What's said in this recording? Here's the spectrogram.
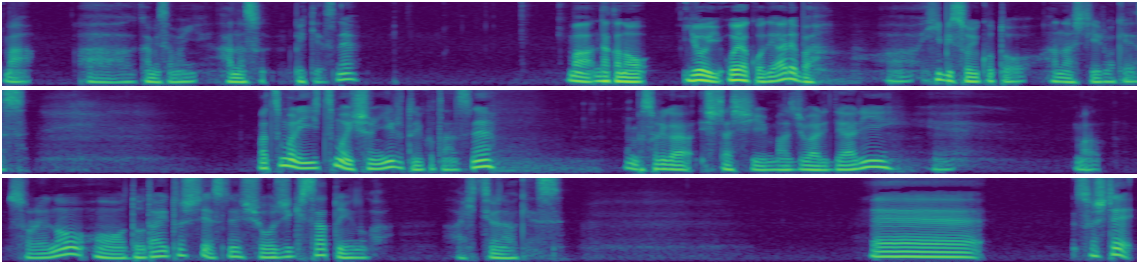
まあ、神様に話すべきですね。まあ、仲の良い親子であれば、日々そういうことを話しているわけです。まあ、つまり、いつも一緒にいるということなんですね。それが親しい交わりであり、えー、それの土台としてですね、正直さというのが必要なわけです。えー、そして、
